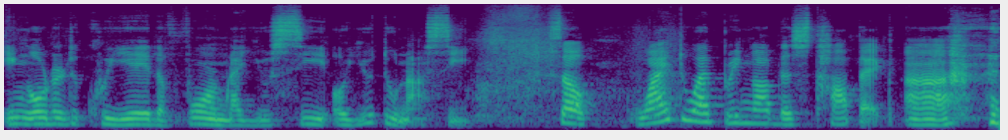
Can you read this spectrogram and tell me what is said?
in order to create a form that you see or you do not see. So why do I bring up this topic? Uh,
